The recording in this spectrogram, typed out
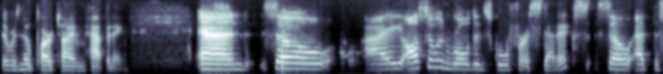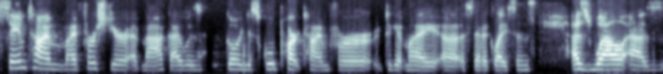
There was no part time happening, and so I also enrolled in school for aesthetics. So at the same time, my first year at Mac, I was going to school part time for to get my uh, aesthetic license, as well as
